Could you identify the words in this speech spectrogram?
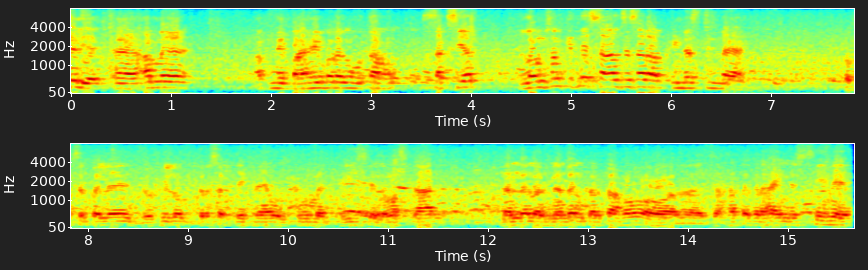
चलिए अब मैं अपने बाएँ बगल होता हूँ। शख्सियत, लमसम कितने साल से सर आप इंडस्ट्री में हैं? सबसे पहले जो भी लोग दर्शक देख रहे हैं, उनको मैं दिल से नमस्कार, नंदन अभिनंदन करता हूँ। और जहाँ तक रहा इंडस्ट्री में,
